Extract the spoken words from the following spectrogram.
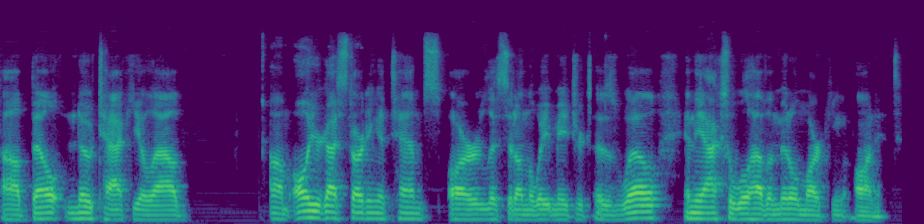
uh, belt, no tacky allowed. Um, all your guys' starting attempts are listed on the weight matrix as well, and the axle will have a middle marking on it.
